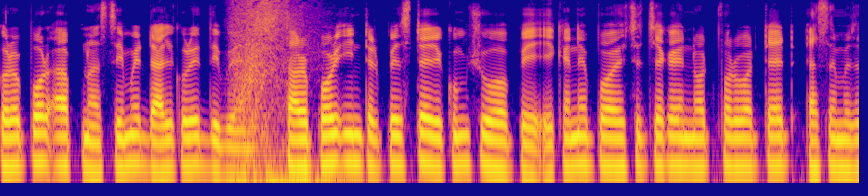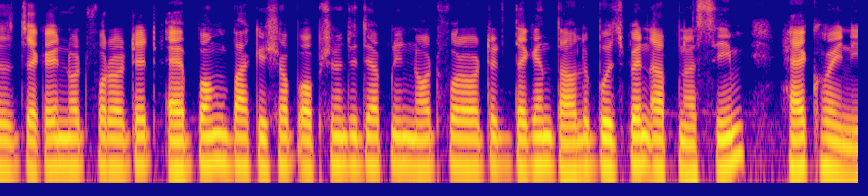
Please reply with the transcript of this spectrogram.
করার পর আপনার সিমে ডায়াল করে দিবেন। তারপর ইন্টারফেসটা এরকম শো হবে। এখানে ভয়েসের জায়গায় not forwarded S M S এর জায়গায় নট ফরওয়ার্ডেড এবং বাকি সব অপশনে যদি আপনি নট ফরওয়ার্ডেড দেখেন তাহলে বুঝবেন আপনার সিম হ্যাক হয়নি।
